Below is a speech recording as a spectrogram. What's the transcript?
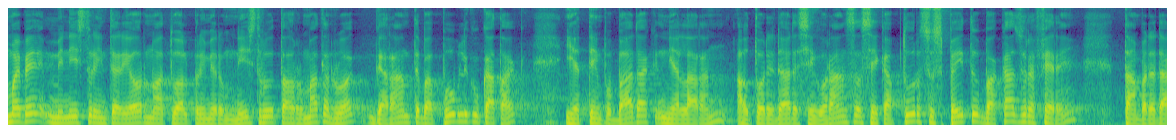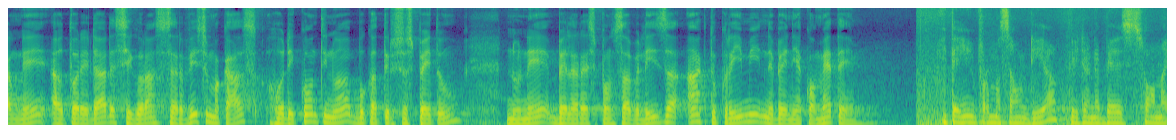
Mas bem, ministro interior no atual primeiro-ministro Taur Matanruak garante ba público katak a tempo badak nialaran autoridade de segurança se captura suspeito ba caso refere tamba da ne autoridade de segurança serviço macas hodi continua bukatir suspeito no ne bela responsabiliza acto crime ne benia comete. E tem informação dia que na vez só na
